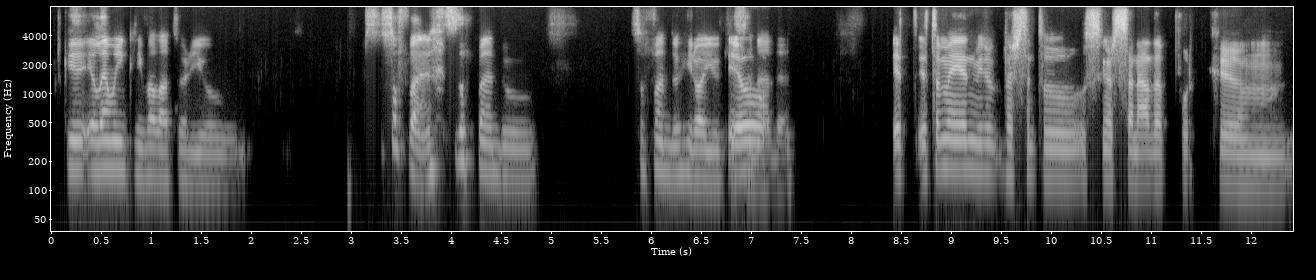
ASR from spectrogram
porque ele é um incrível ator e eu sou fã, sou fã do sou fã do Hiroyuki Eu- Sanada. Eu, eu também admiro bastante o, o Sr. Sanada porque hum,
